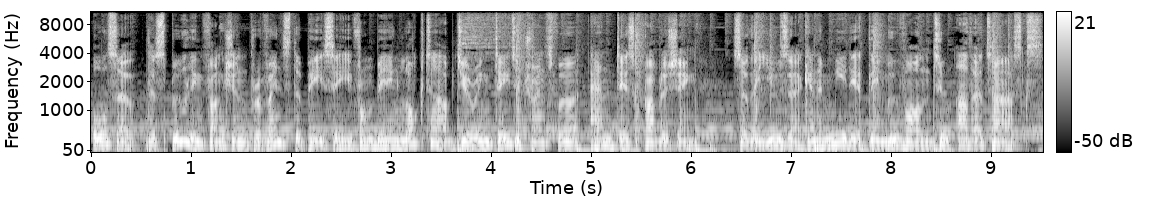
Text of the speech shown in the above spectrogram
Also, the spooling function prevents the PC from being locked up during data transfer and disk publishing, so the user can immediately move on to other tasks.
